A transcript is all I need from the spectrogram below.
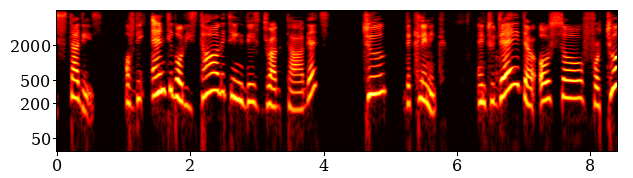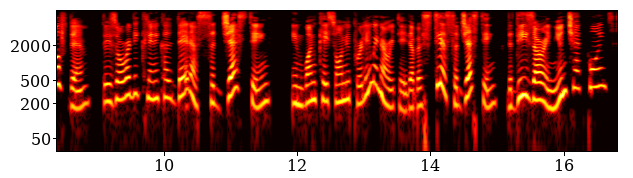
studies of the antibodies targeting these drug targets to the clinic. And today, there are also, for two of them, there's already clinical data suggesting, in one case only preliminary data, but still suggesting that these are immune checkpoints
